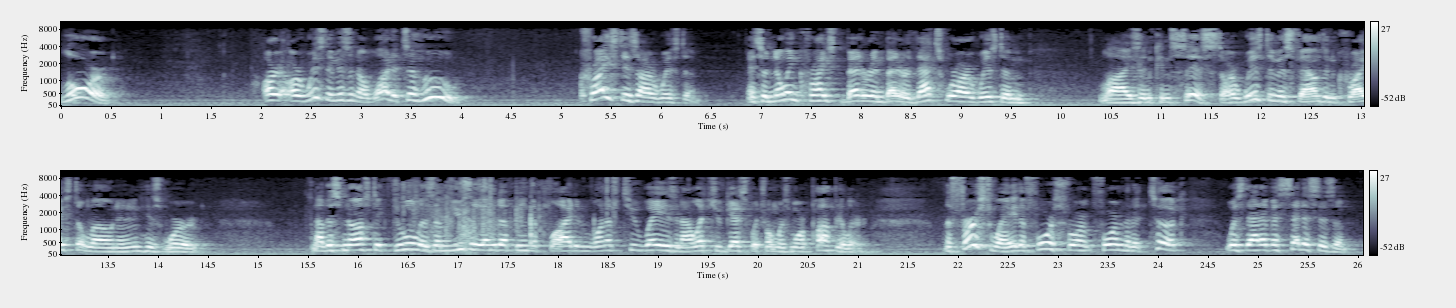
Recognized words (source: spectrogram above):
Lord. Our, our wisdom isn't a what, it's a who. Christ is our wisdom. And so knowing Christ better and better, that's where our wisdom lies and consists. Our wisdom is found in Christ alone and in His Word. Now this Gnostic dualism usually ended up being applied in one of two ways, and I'll let you guess which one was more popular. The first way, the fourth form, form that it took, was that of asceticism.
